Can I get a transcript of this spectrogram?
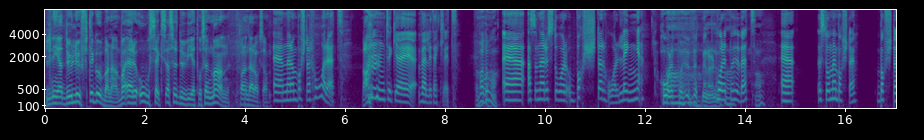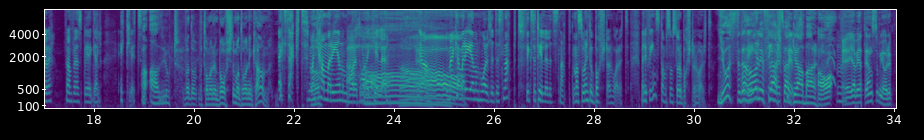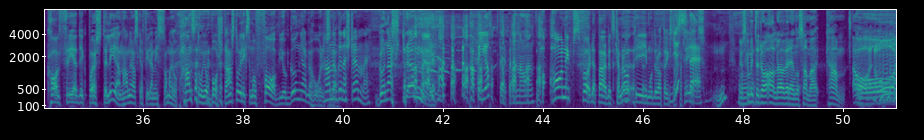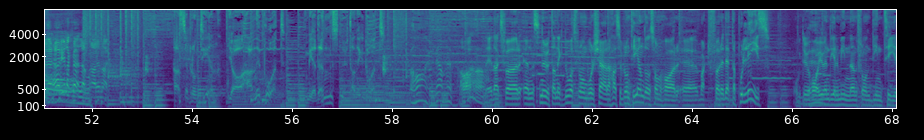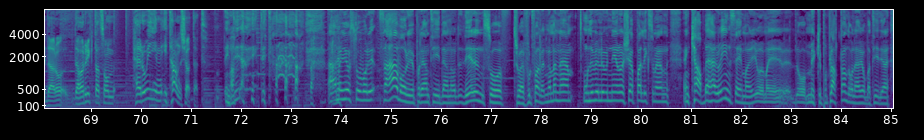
Linnea, du lyfter gubbarna. Vad är det osexigaste du vet hos en man? Ta den där också. Eh, när de borstar håret Va? tycker jag är väldigt äckligt. Vadå? Eh, alltså när du står och borstar hår länge, Håret på huvudet menar du nu? håret på huvudet, eh, du står med en borste, borstar det framför en spegel, äckligt. Har aldrig gjort. Vadå, tar man en borste? Man tar en kam? Exakt, man Ja. kammar igenom håret om man är kille. Ja, man kammar igenom håret lite snabbt, fixar till det lite snabbt. Man står inte och borstar håret. Men det finns de som står och borstar håret. Just det, där det är hör ni Flashback grabbar. Ja, eh, jag vet en som gör det. Karl Fredrik på Österlen, han och jag ska fira midsommar ihop. Han står ju och borstar, han står ju liksom och Fabio-gungar med håret Han sådär. och Gunnar Strömmer. Gunnar Strömmer! Papiljotter på den mannen. Ha- Hanifs före detta arbetskamrat i Moderata Just riksdagspartiet. Mm. Nu ska vi inte dra alla över en och samma kam. Åh, åh, jag är här hela kvällen. Ja, det är nice. Hasse Brontén, ja han är på't. Med en snutanekdot. Ja, är det nu? Ja, det är dags för en snutanekdot från vår kära Hasse Brontén då, som har eh, varit före detta polis. Och du har ju en del minnen från din tid där och det har ryktats om heroin i tandköttet. Inte, inte Nej men just då var det, så här var det ju på den tiden och det är den så tror jag fortfarande. Nej, men, eh, om du vill ner och köpa liksom en, en kabbe heroin säger man ju, gör man ju då mycket på Plattan då när jag jobbade tidigare.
